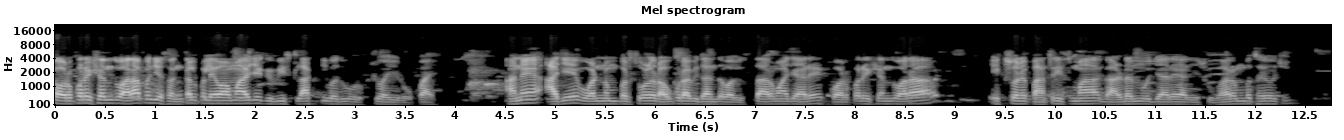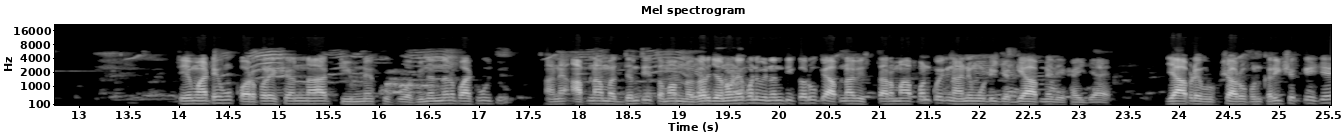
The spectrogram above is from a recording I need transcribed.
કોર્પોરેશન દ્વારા પણ જે સંકલ્પ લેવામાં આવ્યો છે કે વીસ લાખથી વધુ વૃક્ષો અહીં રોપાય. અને આજે વોર્ડ નંબર સોળ રાવપુરા વિધાનસભા વિસ્તારમાં જ્યારે કોર્પોરેશન દ્વારા એકસો ને પાંત્રીસમાં ગાર્ડનનો જ્યારે આજે શુભારંભ થયો છે. તે માટે હું કોર્પોરેશનના ટીમને ખૂબ અભિનંદન પાઠવું છું અને આપના માધ્યમથી તમામ નગરજનોને પણ વિનંતી કરું કે આપના વિસ્તારમાં પણ કોઈક નાની મોટી જગ્યા આપને દેખાઈ જાય. જ્યાં આપણે વૃક્ષારોપણ કરી શકીએ છીએ,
